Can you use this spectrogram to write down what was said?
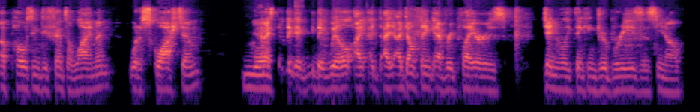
opposing defensive linemen would have squashed him. And I still think they, they will. I, I I don't think every player is genuinely thinking Drew Brees is you know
